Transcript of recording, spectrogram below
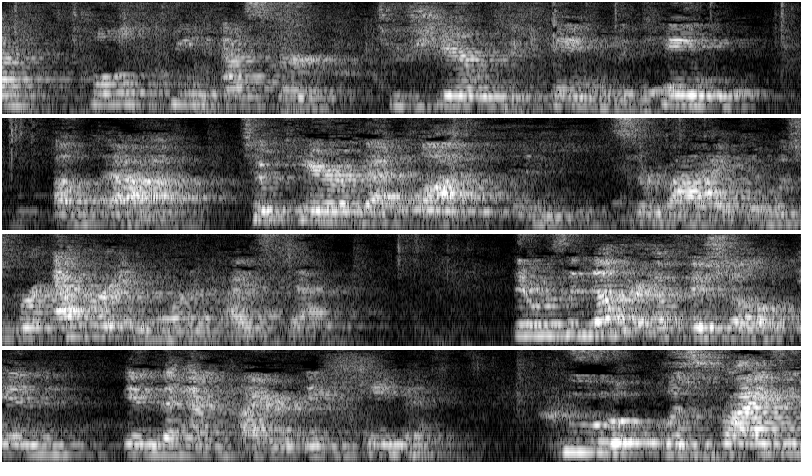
and told Queen Esther to share with the king, and the king um, uh, took care of that plot and survived and was forever in Mordecai's debt. There was another official in, in the empire named Haman who was rising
